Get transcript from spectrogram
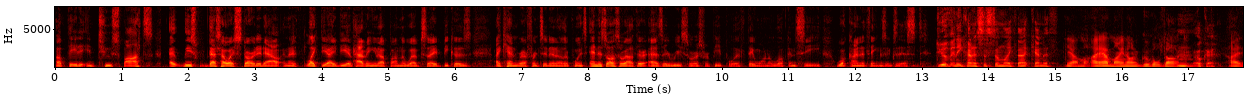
update it in two spots. At least that's how I started out. And I like the idea of having it up on the website because I can reference it at other points. And it's also out there as a resource for people if they want to look and see what kind of things exist. Do you have any kind of system like that, Kenneth? Yeah, I have mine on Google Doc. Mm, okay. I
